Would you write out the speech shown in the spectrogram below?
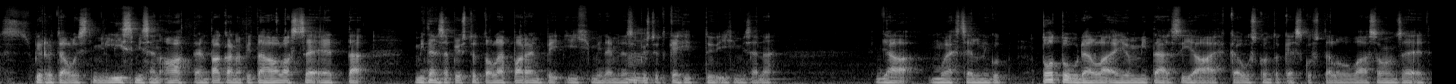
spiritualismisen aatteen takana pitää olla se, että miten sä pystyt olemaan parempi ihminen, miten sä pystyt kehittyä ihmisenä. Ja mun mielestä siellä niin kuin totuudella ei ole mitään sijaa ehkä uskontokeskusteluun, vaan se on se, että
